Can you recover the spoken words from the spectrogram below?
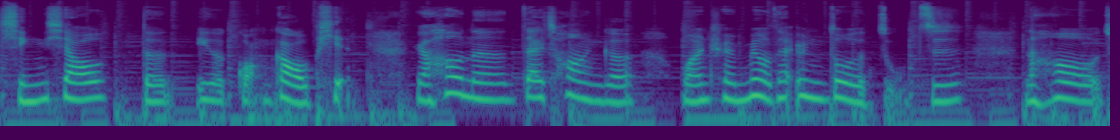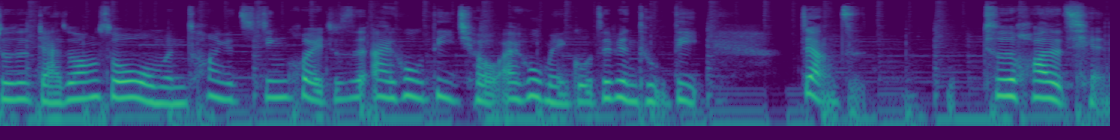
行销的一个广告片，然后呢，再创一个完全没有在运作的组织，然后就是假装说我们创一个基金会，就是爱护地球、爱护美国这片土地，这样子，就是花的钱，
